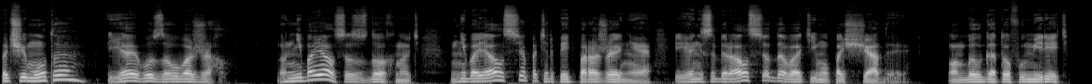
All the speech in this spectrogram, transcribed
Почему-то я его зауважал. Он не боялся сдохнуть, не боялся потерпеть поражение, и я не собирался давать ему пощады. Он был готов умереть,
